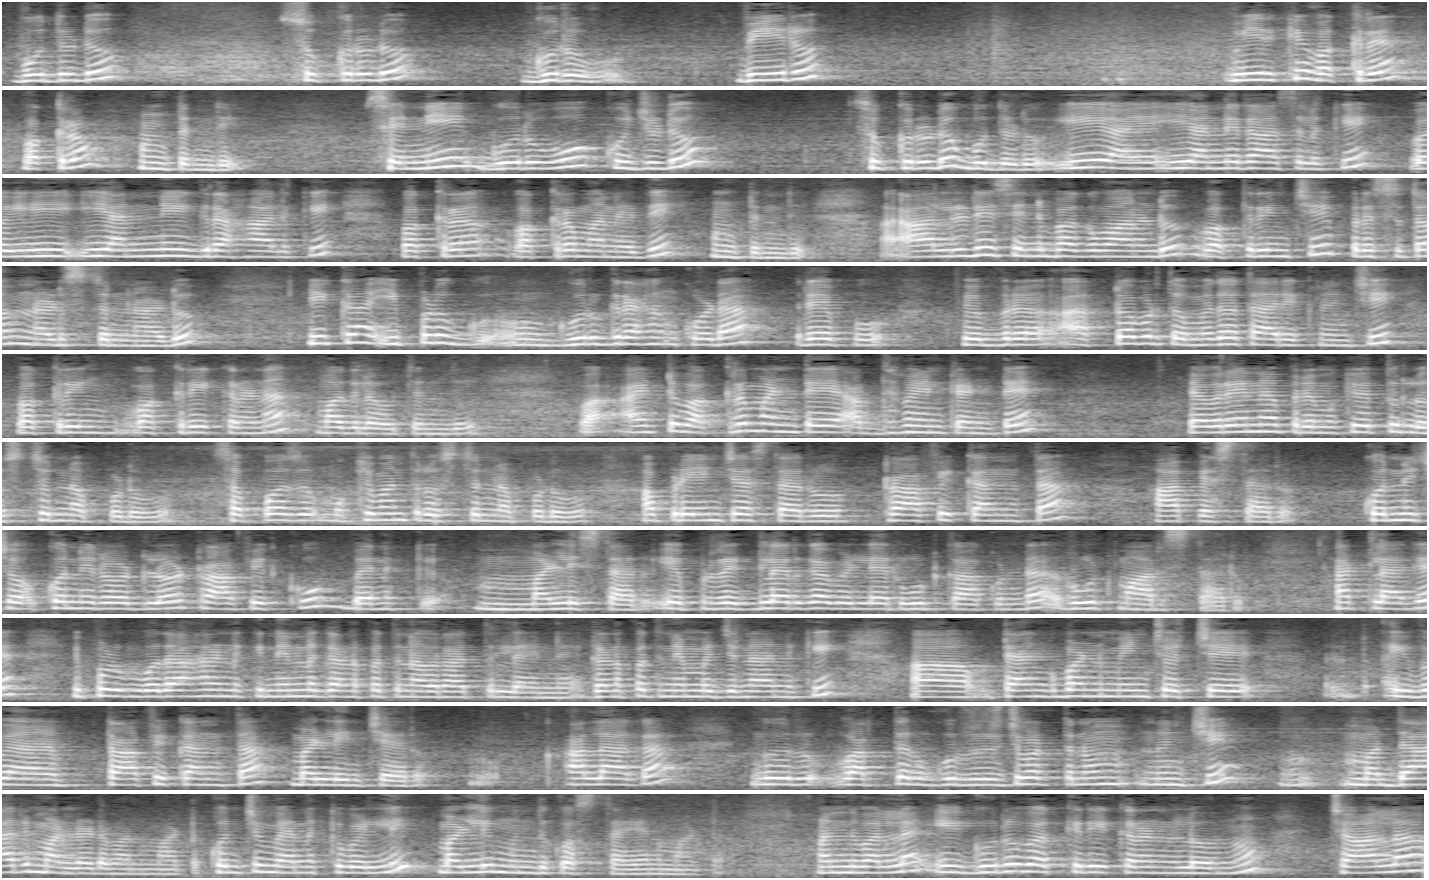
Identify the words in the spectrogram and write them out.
బుధుడు శుక్రుడు గురువు. వీరు వీరికి వక్ర వక్రం ఉంటుంది. శని గురువు కుజుడు శుక్రుడు బుధుడు. ఈ ఈ అన్ని రాశులకి ఈ ఈ అన్ని గ్రహాలకి వక్ర వక్రం అనేది ఉంటుంది. ఆల్రెడీ శని భగవానుడు వక్రించి ప్రస్తుతం నడుస్తున్నాడు. ఇక ఇప్పుడు గు- గురుగ్రహం కూడా రేపు ఫిబ్ర అక్టోబర్ తొమ్మిదో తారీఖు నుంచి వక్రీ వక్రీకరణ మొదలవుతుంది. అంటే వక్రం అంటే అర్థం ఏంటంటే ఎవరైనా ప్రముఖేతులు వస్తున్నప్పుడు సపోజ్ ముఖ్యమంత్రి వస్తున్నప్పుడు అప్పుడు ఏం చేస్తారు? ట్రాఫిక్ అంతా ఆపేస్తారు. కొన్ని చో కొన్ని రోడ్లో ట్రాఫిక్ వెనక్కి మళ్ళిస్తారు. ఎప్పుడు రెగ్యులర్గా వెళ్ళే రూట్ కాకుండా రూట్ మారుస్తారు. అట్లాగే ఇప్పుడు ఉదాహరణకి నిన్న గణపతి నవరాత్రులు అయినాయి. గణపతి నిమజ్జనానికి ట్యాంక్ బండ్ మించి వచ్చే ఇవ ట్రాఫిక్ అంతా మళ్ళించారు. అలాగా గురు రుజువర్తనం నుంచి దారి మళ్ళడం అనమాట కొంచెం వెనక్కి వెళ్ళి మళ్ళీ ముందుకు వస్తాయి అన్నమాట అందువల్ల ఈ గురు వక్రీకరణలోనూ చాలా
